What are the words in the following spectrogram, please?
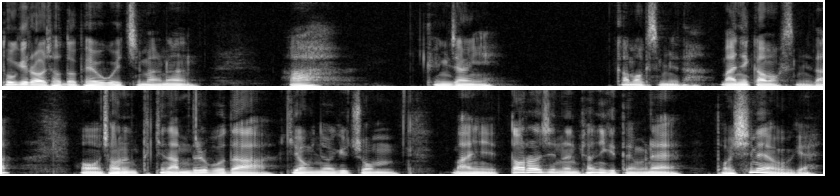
독일어 저도 배우고 있지만은 아 굉장히 까먹습니다. 많이 까먹습니다. 어 저는 특히 남들보다 기억력이 좀 많이 떨어지는 편이기 때문에 더 심해요 그게.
